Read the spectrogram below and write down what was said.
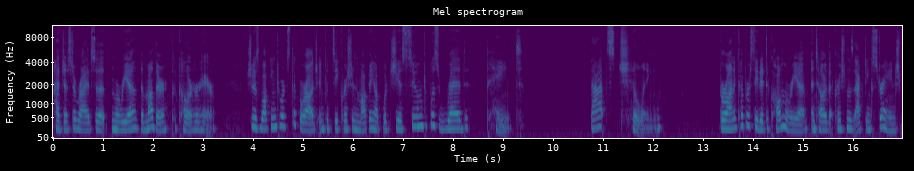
had just arrived so that Maria, the mother, could color her hair. She was walking towards the garage and could see Christian mopping up what she assumed was red paint. That's chilling. Veronica proceeded to call Maria and tell her that Christian was acting strange,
